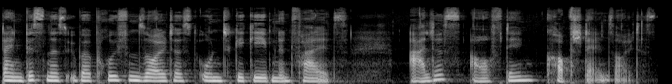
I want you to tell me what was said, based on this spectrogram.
dein Business überprüfen solltest und gegebenenfalls alles auf den Kopf stellen solltest.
